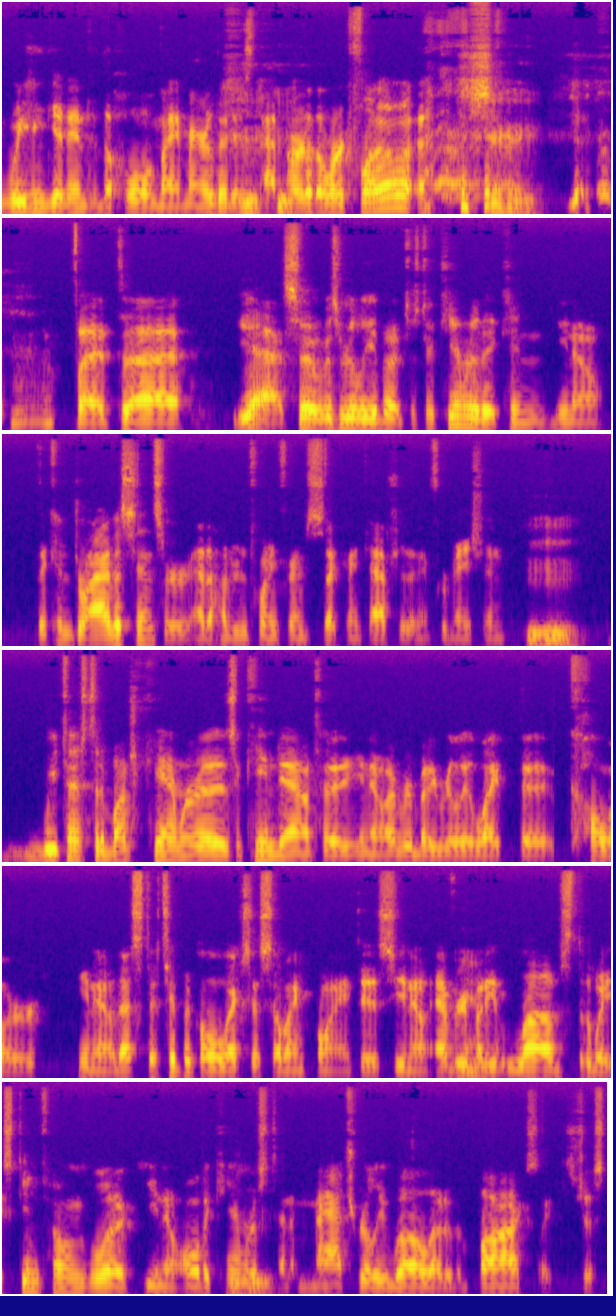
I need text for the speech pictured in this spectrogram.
we can get into the whole nightmare that is that part of the workflow. sure. but uh, yeah, so it was really about just a camera that can, you know, that can drive a sensor at 120 frames a second and capture that information. Mm-hmm. We tested a bunch of cameras. It came down to, you know, everybody really liked the color. You know, that's the typical Alexa selling point is, you know, everybody yeah. loves the way skin tones look. You know, all the cameras mm-hmm. tend to match really well out of the box. Like it's just,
